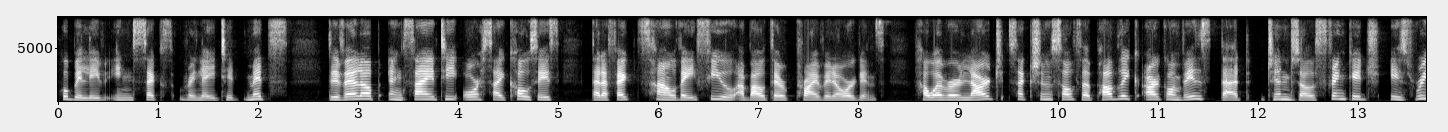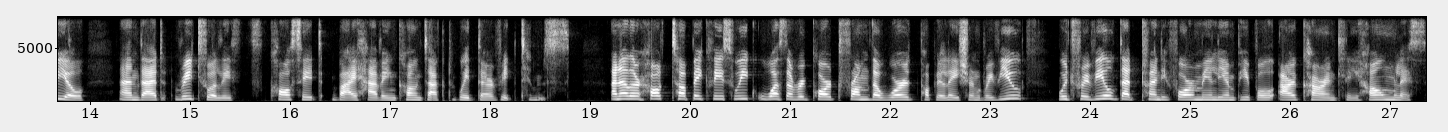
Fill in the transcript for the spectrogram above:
who believe in sex related myths develop anxiety or psychosis that affects how they feel about their private organs. However, large sections of the public are convinced that genital shrinkage is real and that ritualists cause it by having contact with their victims. Another hot topic this week was a report from the World Population Review, which revealed that 24 million people are currently homeless.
